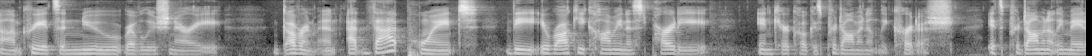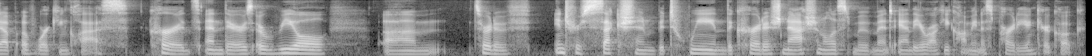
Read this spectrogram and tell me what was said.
um, creates a new revolutionary government. At that point, the Iraqi Communist Party in Kirkuk is predominantly Kurdish it's predominantly made up of working class Kurds, and there's a real um, sort of intersection between the Kurdish nationalist movement and the Iraqi Communist Party in Kirkuk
